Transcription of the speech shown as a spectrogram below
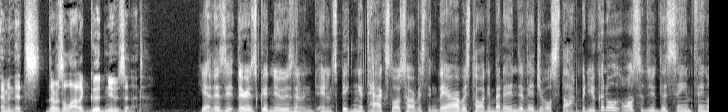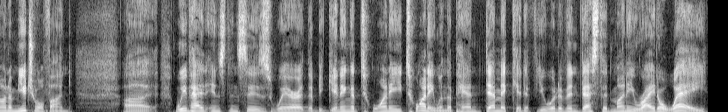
I mean it's there was a lot of good news in it. Yeah, there's there is good news, and and speaking of tax loss harvesting, there I was talking about an individual stock, but you can also do the same thing on a mutual fund. Uh, we've had instances where at the beginning of 2020, when the pandemic hit, if you would have invested money right away,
